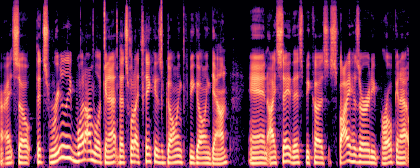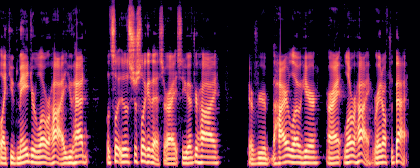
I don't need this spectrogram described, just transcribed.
All right, so that's really what I'm looking at. That's what I think is going to be going down. And I say this because SPY has already broken out. Like you've made your lower high. You had let's let's just look at this. All right, so you have your high, You have your higher low here, all right, lower high right off the bat.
